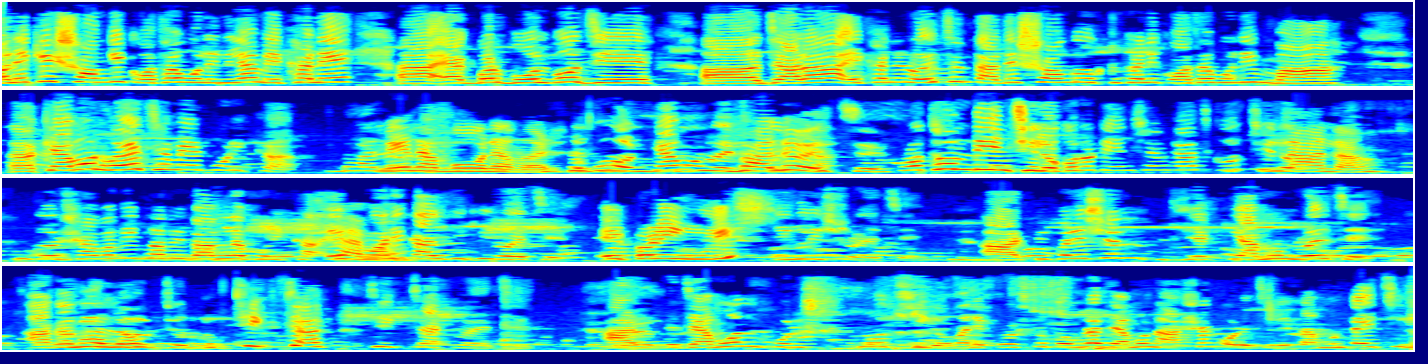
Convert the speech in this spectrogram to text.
অনেকের সঙ্গে কথা বলে নিলাম। এখানে একবার বলব যে যারা এখানে রয়েছেন তাদের সঙ্গে একটুখানি কথা বলি। মা কেমন হয়েছে মেয়ের পরীক্ষা? মেয়ে না বোন আমার। বোন কেমন হয়েছে ভালো হয়েছে। প্রথম দিন ছিল কোনো টেনশন কাজ করছিল? না না। তো স্বাভাবিকভাবে বাংলা পরীক্ষা। হ্যাঁ, এরপরে কালকে কি রয়েছে? এরপরে ইংলিশ ইংলিশ রয়েছে। আর প্রিপারেশন যে কেমন রয়েছে? আগামী ভালোর জন্য। ঠিকঠাক। ঠিকঠাক রয়েছে। আর যেমন প্রশ্ন ছিল মানে প্রশ্ন তোমরা যেমন আশা করেছিলে তেমনটাই ছিল।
